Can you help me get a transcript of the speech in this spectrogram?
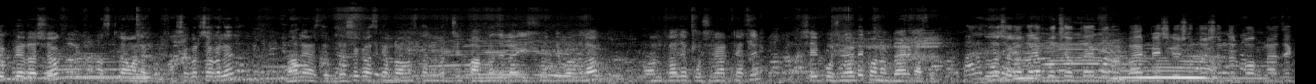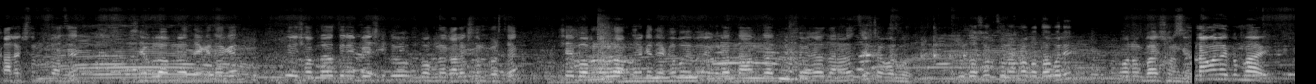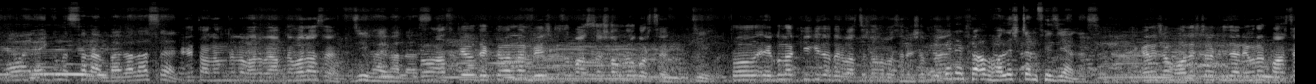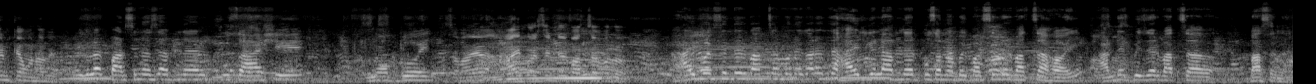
সুপ্রিয় দর্শক, আসসালামু আলাইকুম। আশা করি সকলে ভালো আছেন। দর্শক, আজকে আমরা অবস্থান করছি পাবনা জেলার ঈশ্বরদী বদলাম অনকা যে আছে। সেই পশুরহাটে কনক ভাইয়ের কাছে। তো দর্শক, আপনারা প্রতি সপ্তাহে কনক ভাইয়ের বেশ কিছু সুন্দর সুন্দর বকনার যে কালেকশনগুলো আছে, সেগুলো আপনারা দেখে থাকেন। এই সপ্তাহে তিনি বেশ কিছু বকনা কালেকশন করছেন। সেই বকনাগুলো আপনাদেরকে দেখাবো এবং এগুলোর দাম দর বিষয় জানানোর চেষ্টা করব। তো দর্শক, চলুন আমরা কথা বলি। কনক ভাইয়ের সঙ্গে। আসসালামু আলাইকুম ভাই। ওয়ালাইকুম আসসালাম ভাই ভালো আছেন? এই তো আলহামদুলিল্লাহ ভালো ভাই আপনি ভালো আছেন? জি ভাই ভালো তো আজকেও দেখতে পারলাম বেশ কিছু বাচ্চা সংগ্রহ করছেন জি। তো এগুলা কি কি জাতের বাচ্চা সংগ্রহ করছেন এই এখানে সব হলস্টান ফিজিয়ান আছে। এখানে সব হলস্টার ফিজান এগুলোর পার্সেন্ট কেমন হবে? এগুলার পার্সেন্ট আছে আপনার পঁচাশি নব্বই। আচ্ছা মানে হাই পার্সেন্টের বাচ্চাগুলো? হাই পার্সেন্টের বাচ্চা মনে করেন যে হাইট গেলে আপনার পঁচানব্বই পার্সেন্টের বাচ্চা হয়। হান্ড্রেড পিসের বাচ্চা বাঁচে না।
